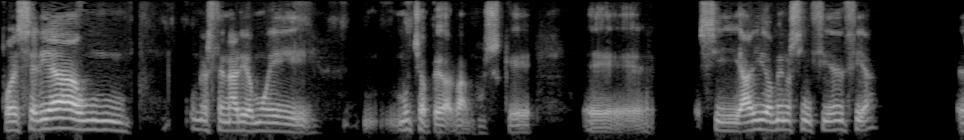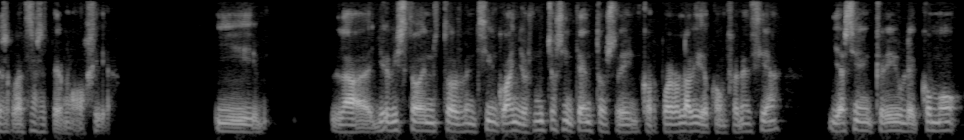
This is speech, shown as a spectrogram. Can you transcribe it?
Pues sería un, un escenario muy, mucho peor, vamos, que eh, si ha habido menos incidencia es gracias a tecnología. Y yo he visto en estos 25 años muchos intentos de incorporar la videoconferencia y ha sido increíble cómo,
